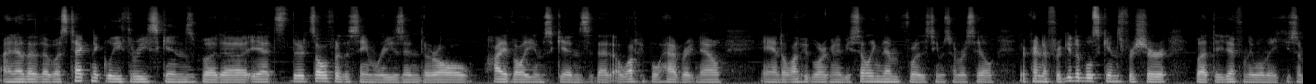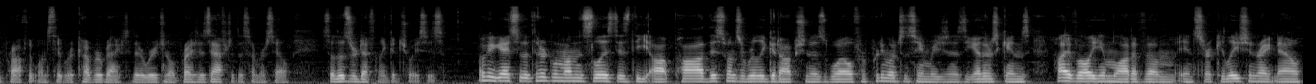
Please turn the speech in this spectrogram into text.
I know that it was technically three skins, but uh, yeah, it's it's all for the same reason. They're all high volume skins that a lot of people have right now, and a lot of people are going to be selling them for the Steam Summer Sale. They're kind of forgettable skins for sure, but they definitely will make you some profit once they recover back to their original prices after the Summer Sale. So those are definitely good choices. Okay guys, so the third one on this list is the Oppa. This one's a really good option as well for pretty much the same reason as the other skins. High volume, a lot of them in circulation right now.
